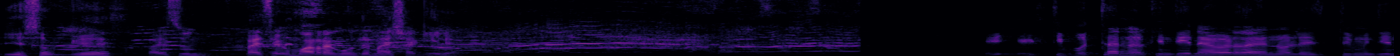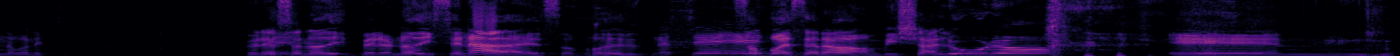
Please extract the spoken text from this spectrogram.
¿Y eso qué es? Parece, un, parece como arranca un tema de Shakira. el, el tipo está en Argentina, de verdad, no le estoy mintiendo con esto. Pero Eh. eso no, di- pero no dice nada eso. Podés- No sé, Eso eh. puede ser grabado en Villaluro, en,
